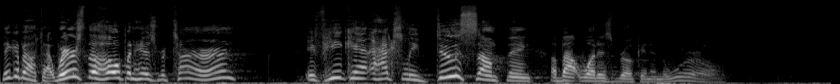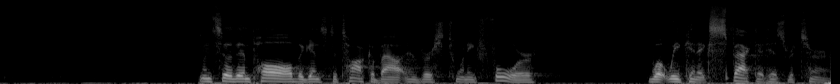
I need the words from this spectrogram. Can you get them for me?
Think about that. Where's the hope in his return if he can't actually do something about what is broken in the world? And so then Paul begins to talk about in verse 24 what we can expect at his return.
